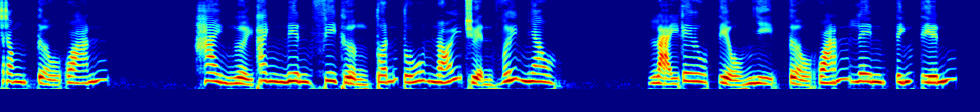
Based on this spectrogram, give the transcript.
Trong tiểu quán. Hai người thanh niên phi thường tuấn tú nói chuyện với nhau. Lại kêu tiểu nhị tiểu quán lên tính tiến.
